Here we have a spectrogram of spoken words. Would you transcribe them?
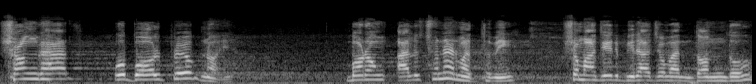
সংঘাত ও বল প্রয়োগ নয়, বরং আলোচনার মাধ্যমে সমাজের বিরাজমান দ্বন্দ্ব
